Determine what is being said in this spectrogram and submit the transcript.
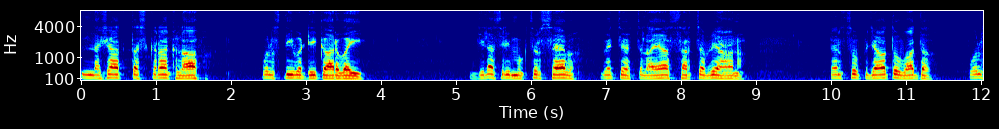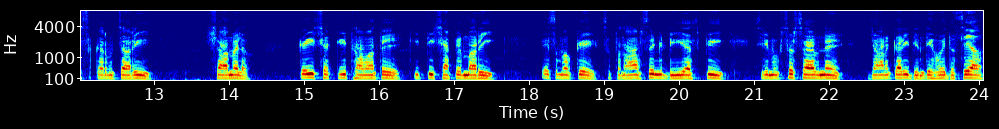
ਨਸ਼ਾ ਤਸਕਰਾਂ ਖਿਲਾਫ ਪੁਲਿਸ ਦੀ ਵੱਡੀ ਕਾਰਵਾਈ। ਜ਼ਿਲ੍ਹਾ ਸ੍ਰੀ ਮੁਕਤਸਰ ਸਾਹਿਬ ਵਿੱਚ ਚਲਾਇਆ ਸਰਚ ਅਭਿਆਨ। 350 ਤੋਂ ਵੱਧ ਪੁਲਿਸ ਕਰਮਚਾਰੀ ਸ਼ਾਮਿਲ। ਕਈ ਸ਼ੱਕੀ ਥਾਵਾਂ ਤੇ ਕੀਤੀ ਛਾਪੇਮਾਰੀ। ਇਸ ਮੌਕੇ ਸਤਨਾਮ ਸਿੰਘ ਡੀਐਸਪੀ ਸ੍ਰੀ ਮੁਕਤਸਰ ਸਾਹਿਬ ਨੇ ਜਾਣਕਾਰੀ ਦਿੰਦੇ ਹੋਏ ਦੱਸਿਆ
